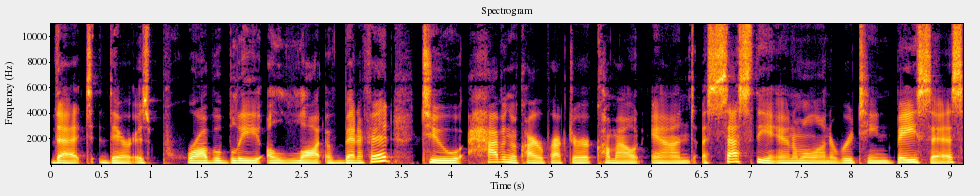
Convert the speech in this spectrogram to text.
that there is probably a lot of benefit to having a chiropractor come out and assess the animal on a routine basis.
